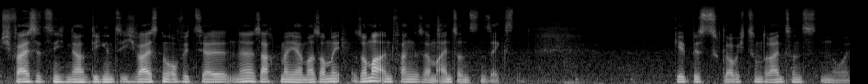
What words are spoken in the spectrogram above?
ich weiß jetzt nicht nach Dingens, ich weiß nur offiziell, ne, sagt man ja immer, Sommer, Sommeranfang ist am 21.06. Geht bis, glaube ich, zum 23.09.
